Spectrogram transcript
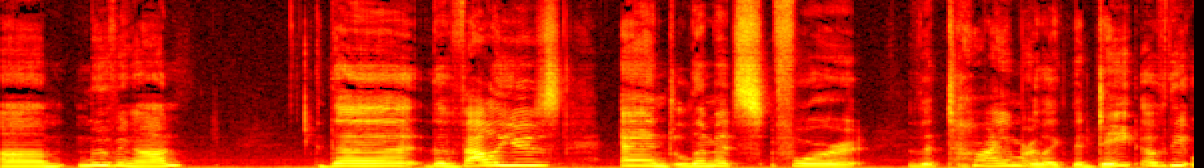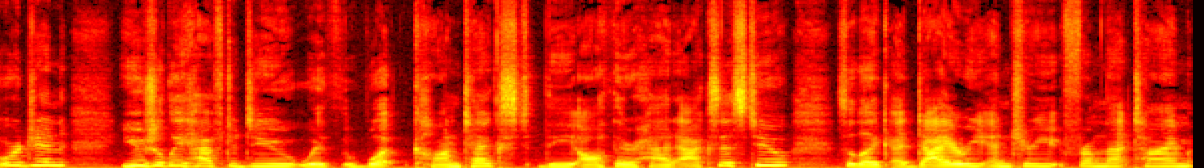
Um, moving on, the the values and limits for the time or like the date of the origin usually have to do with what context the author had access to. So, like a diary entry from that time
